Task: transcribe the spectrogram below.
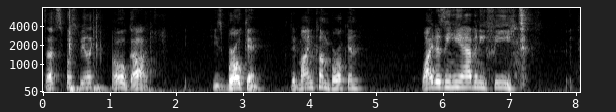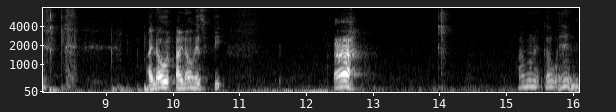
That's supposed to be like... Oh, God. He's broken. Did mine come broken? Why doesn't he have any feet? I know I know his feet... Ah! Why won't it go in?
